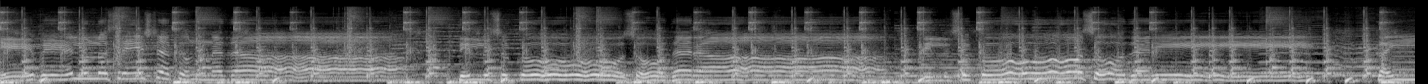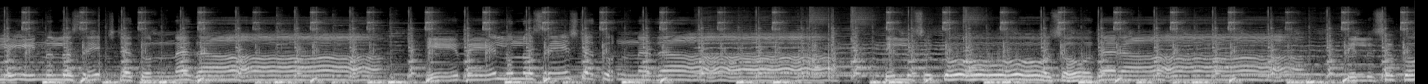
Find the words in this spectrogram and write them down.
ఏ వేలులో శ్రేష్టతున్నదా? తెలుసుకో సోదరా. తెలుసుకో సోదరి. కయ్యనులో శ్రేష్టతున్నదా? ఏ వేలులో శ్రేష్టతున్నదా? తెలుసుకో సోదరా. తెలుసుకో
